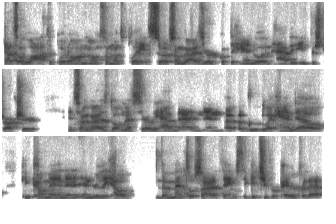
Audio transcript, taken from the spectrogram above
that's a lot to put on on someone's plate. So some guys are equipped to handle it and have the infrastructure, and some guys don't necessarily have that. And, and a, a group like Handle can come in and, and really help the mental side of things to get you prepared for that.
